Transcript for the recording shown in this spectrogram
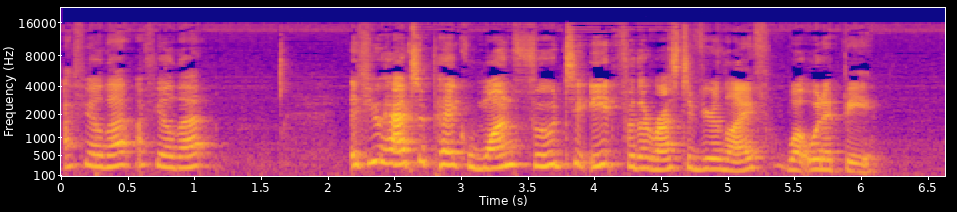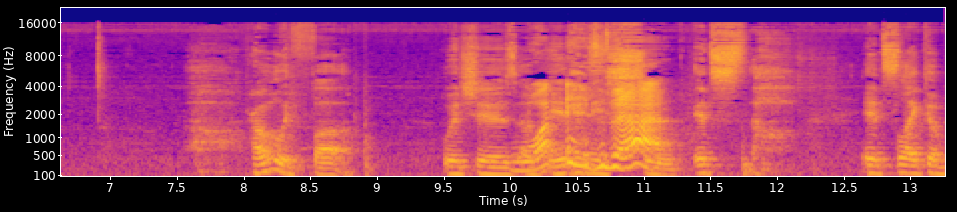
I feel that. I feel that. If you had to pick one food to eat for the rest of your life, what would it be? Probably pho, which is a What Vietnamese is that? soup. It's it's like a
